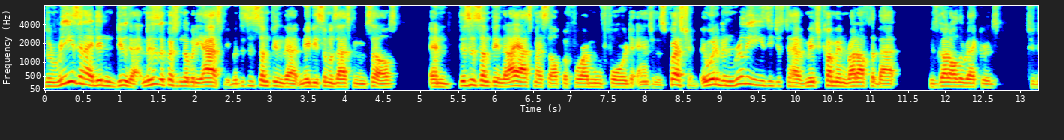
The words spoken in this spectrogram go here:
the reason I didn't do that, and this is a question nobody asked me, but this is something that maybe someone's asking themselves, and this is something that I asked myself before I moved forward to answer this question. It would have been really easy just to have Mitch come in right off the bat, who's got all the records, to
